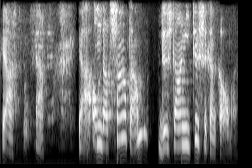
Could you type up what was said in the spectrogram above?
Ja, ja. Ja, omdat Satan dus daar niet tussen kan komen.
